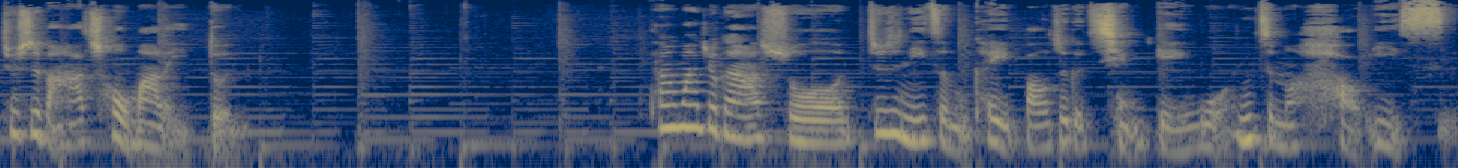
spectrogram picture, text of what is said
就是把他臭骂了一顿。他妈妈就跟他说：“就是你怎么可以包这个钱给我？你怎么好意思？”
